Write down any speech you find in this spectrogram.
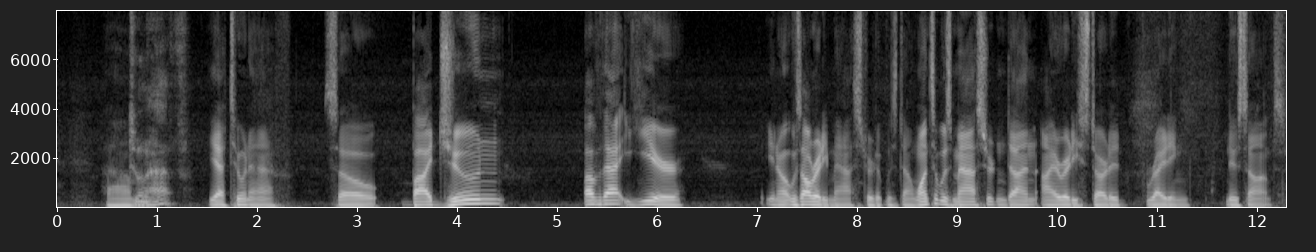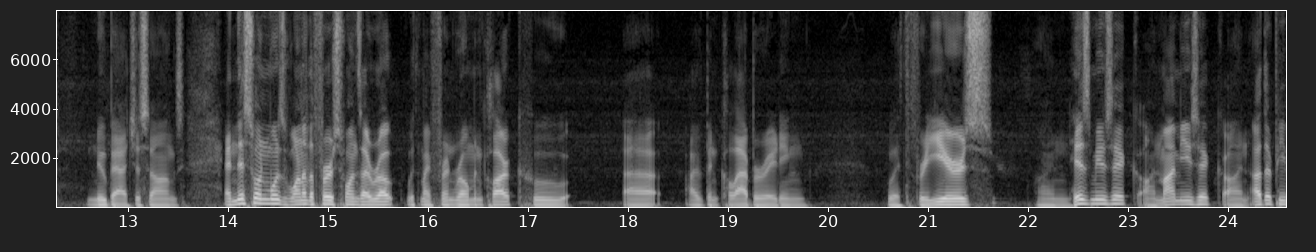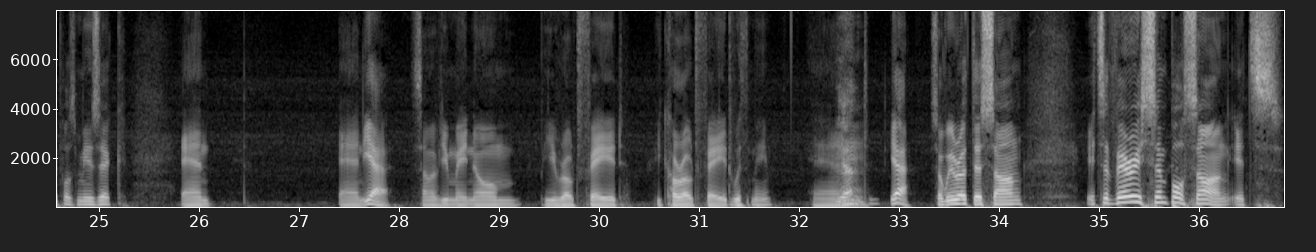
Um, two and a half. Yeah, two and a half. So by June of that year, you know, it was already mastered. It was done. Once it was mastered and done, I already started writing new songs, new batch of songs. And this one was one of the first ones I wrote with my friend Roman Clark, who uh, I've been collaborating with for years on his music, on my music, on other people's music. And and yeah, some of you may know him. He wrote Fade. He co-wrote Fade with me. And Yeah. yeah. So we wrote this song. It's a very simple song. It's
